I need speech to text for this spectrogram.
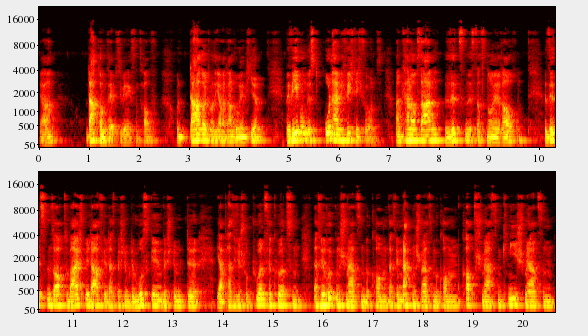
Ja, da kommen selbst die wenigsten drauf. Und da sollte man sich aber dran orientieren. Bewegung ist unheimlich wichtig für uns. Man kann auch sagen, Sitzen ist das neue Rauchen. Sitzen sorgt zum Beispiel dafür, dass bestimmte Muskeln, bestimmte ja, passive Strukturen verkürzen, dass wir Rückenschmerzen bekommen, dass wir Nackenschmerzen bekommen, Kopfschmerzen, Knieschmerzen,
